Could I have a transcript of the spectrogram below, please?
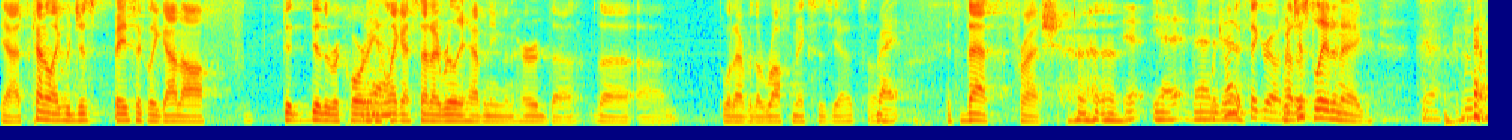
Yeah, it's kind of like we just basically got off, did, did the recording, and like I said, I really haven't even heard the the um, whatever the rough mixes yet. So Right. it's that fresh. Yeah. Yeah. That We're it trying to figure out we how just to. laid an egg. We, want,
